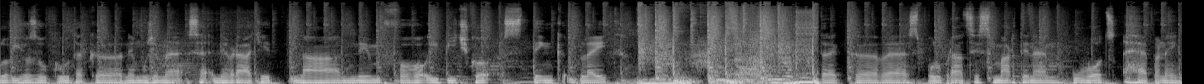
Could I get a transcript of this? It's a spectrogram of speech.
Oldschoolového zvuku, tak eh, nemůžeme se nevrátit na Nymphovo EP Stink Blade. Track eh, ve spolupráci s Martinem What's Happening.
